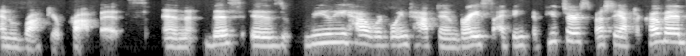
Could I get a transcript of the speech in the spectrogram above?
and rock your profits. And this is really how we're going to have to embrace, I think, the future, especially after COVID.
